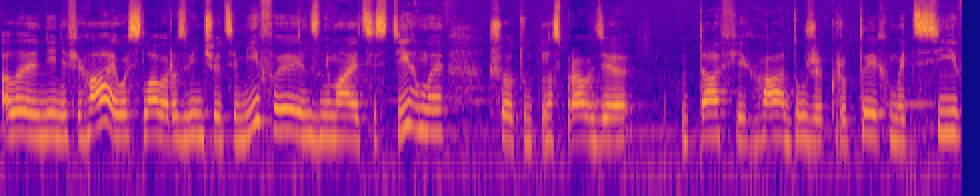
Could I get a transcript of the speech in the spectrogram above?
Але ні, ніфіга, і ось слава розвінчує ці міфи, він знімає ці стігми, що тут насправді дофіга дуже крутих митців,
